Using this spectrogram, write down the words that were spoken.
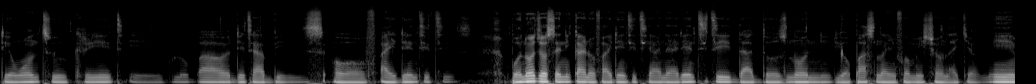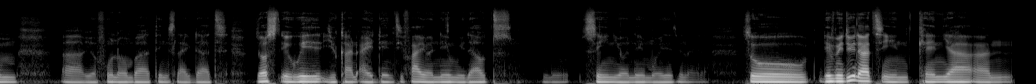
They want to create a global database of identities, but not just any kind of identity, an identity that does not need your personal information like your name, uh, your phone number, things like that. Just a way you can identify your name without, you know, saying your name or anything like that. So they've been doing that in Kenya and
